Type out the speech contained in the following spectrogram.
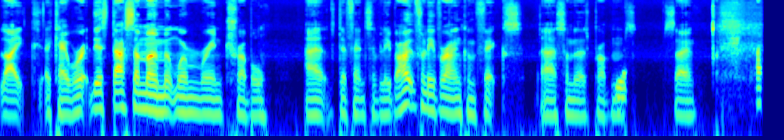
like okay we're this that's a moment when we're in trouble uh, defensively, but hopefully Varane can fix uh, some of those problems. Yeah. So. I,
